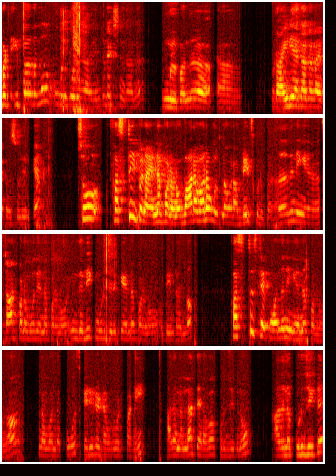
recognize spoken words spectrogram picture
பட் இப்போ வந்து உங்களுக்கு ஒரு இன்ட்ரடக்ஷனுக்காக உங்களுக்கு வந்து ஒரு ஐடியாக்காக நான் இப்போ சொல்லியிருக்கேன். ஸோ ஃபஸ்ட்டு இப்போ நான் என்ன பண்ணணும்? வார வாரம் உங்களுக்கு நான் ஒரு அப்டேட்ஸ் கொடுப்பேன். அதாவது நீங்கள் ஸ்டார்ட் பண்ணும்போது என்ன பண்ணணும்? இந்த வீக் முடிஞ்சிருக்கு என்ன பண்ணணும்? அப்படின்றது தான். ஃபஸ்ட்டு ஸ்டெப் வந்து நீங்கள் என்ன பண்ணணும்னா நம்ம அந்த கோர்ஸ் ஸ்கெடியூலை டவுன்லோட் பண்ணி அதை நல்லா தெரவாக புரிஞ்சுக்கணும். அதில் புரிஞ்சுக்கிட்டு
